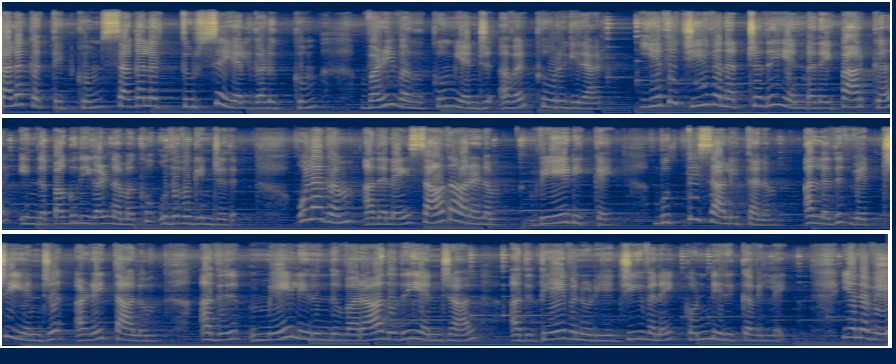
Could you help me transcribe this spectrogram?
கலக்கத்திற்கும் சகல துர்செயல்களுக்கும் வழிவகுக்கும் என்று அவர் கூறுகிறார். எது ஜீவனற்றது என்பதை பார்க்க இந்த பகுதிகள் நமக்கு உதவுகின்றது. உலகம் அதனை சாதாரணம் வேடிக்கை புத்திசாலித்தனம் அல்லது வெற்றி என்று அழைத்தாலும் அது மேலிருந்து வராதது என்றால் அது தேவனுடைய ஜீவனை கொண்டிருக்கவில்லை. எனவே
